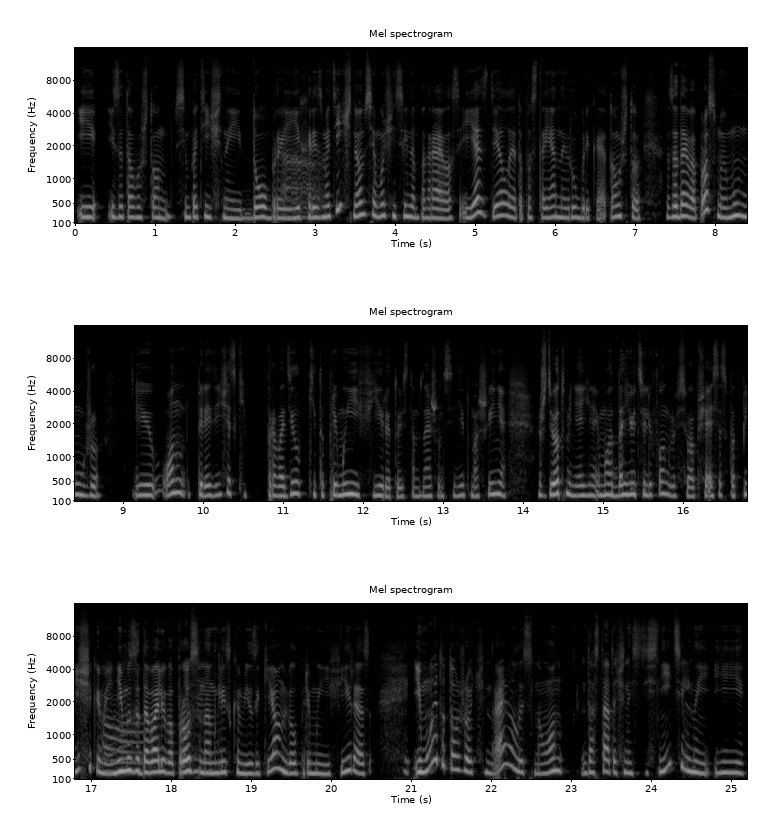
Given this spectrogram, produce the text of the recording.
И из-за того, что он симпатичный, добрый и а. харизматичный, он всем очень сильно понравился. И я сделала это постоянной рубрикой о том, что задай вопрос моему мужу. И он периодически проводил какие-то прямые эфиры, то есть там, знаешь, он сидит в машине, ждет меня, я ему отдаю телефон, говорю, все, общайся с подписчиками. Они ему задавали вопросы на английском языке, он вел прямые эфиры. Ему это тоже очень нравилось, но он достаточно стеснительный и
